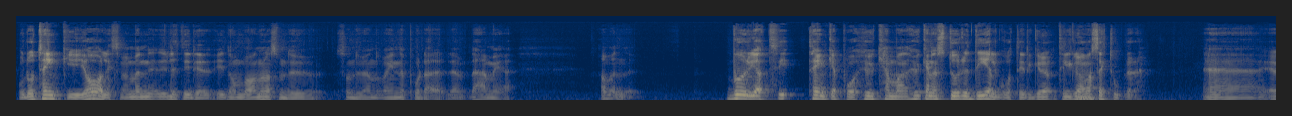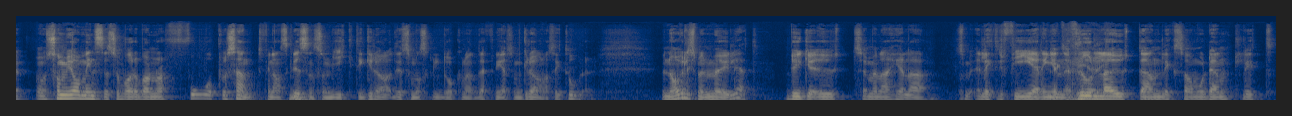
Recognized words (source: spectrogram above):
Och då tänker ju jag liksom, ja, men lite i, det, i de banorna som du, som du ändå var inne på där, det- här med, ja men börja tänka på hur kan, man, hur kan en större del gå till, grö- till gröna sektorer? Eh, som jag minns det så var det bara några få procent finanskrisen som gick till grö- det som man skulle då kunna definiera som gröna sektorer. Men nu har vi liksom en möjlighet. Bygga ut, jag menar hela elektrifieringen, Elektrifiering. rulla ut den liksom ordentligt.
